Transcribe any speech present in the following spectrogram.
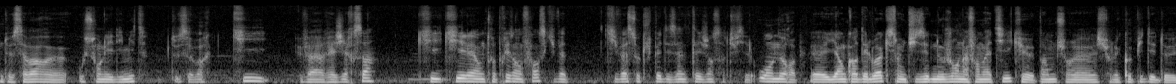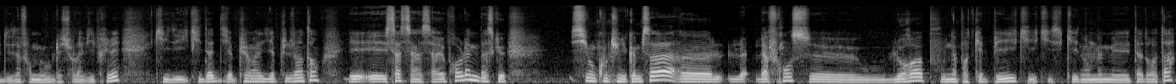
de savoir euh, où sont les limites, de savoir qui va régir ça, qui, qui est l'entreprise en France qui va qui va s'occuper des intelligences artificielles ou en Europe. Euh, il y a encore des lois qui sont utilisées de nos jours en informatique, euh, par exemple sur, sur les copies des, des informations sur la vie privée, qui, qui datent d'il y, a plus, il y a plus de 20 ans. Et, et ça, c'est un sérieux problème parce que si on continue comme ça, euh, la, France euh, ou l'Europe ou n'importe quel pays qui, qui, est dans le même état de retard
